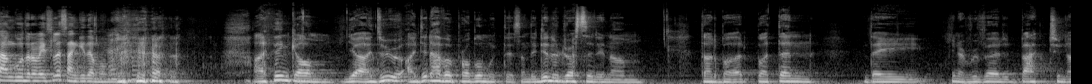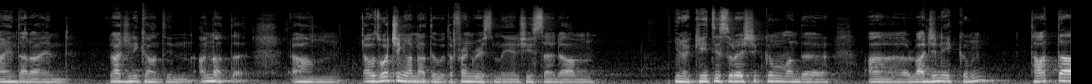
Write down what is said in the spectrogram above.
சங்கூதர வயசுல சங்கீதம் I think um yeah I do I did have a problem with this and they did address it in um Darbar but then they you know reverted back to Nayantara and Rajinikanth in Annatha. Um, I was watching Annatha with a friend recently and she said um you know Kirti Sureshikkum and the uh, Rajinikum Tata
